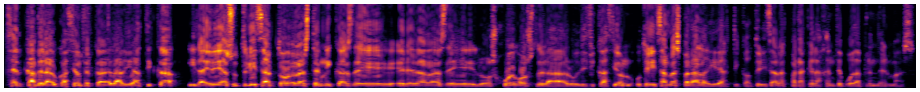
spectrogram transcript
cerca de la educación, cerca de la didáctica, y la idea es utilizar todas las técnicas de, heredadas de los juegos, de la ludificación, utilizarlas para la didáctica, utilizarlas para que la gente pueda aprender más.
